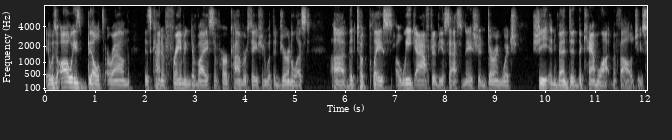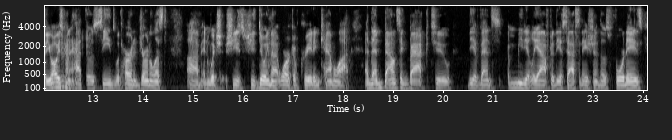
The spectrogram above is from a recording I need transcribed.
it was always built around this kind of framing device of her conversation with a journalist uh, that took place a week after the assassination, during which she invented the Camelot mythology. So you always kind of mm-hmm. had those scenes with her and a journalist um, in which she's she's doing that work of creating Camelot, and then bouncing back to the events immediately after the assassination, those four days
